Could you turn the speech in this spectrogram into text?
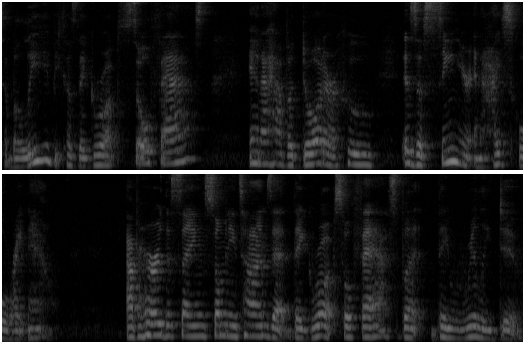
to believe because they grow up so fast. And I have a daughter who is a senior in high school right now. I've heard the saying so many times that they grow up so fast, but they really do.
